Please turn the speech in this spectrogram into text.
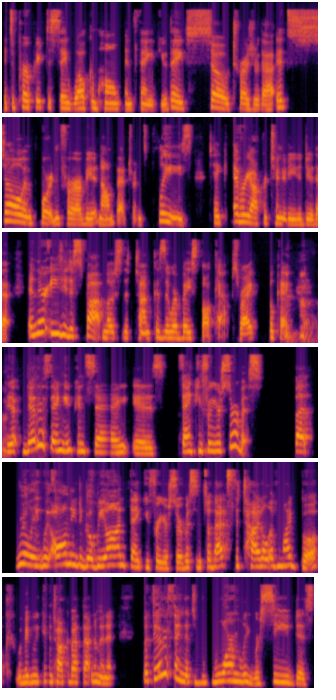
it's appropriate to say welcome home and thank you. They so treasure that. It's so important for our Vietnam veterans. Please take every opportunity to do that. And they're easy to spot most of the time because they wear baseball caps, right? Okay. the, the other thing you can say is thank you for your service. But really, we all need to go beyond thank you for your service. And so that's the title of my book. Maybe we can talk about that in a minute. But the other thing that's warmly received is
